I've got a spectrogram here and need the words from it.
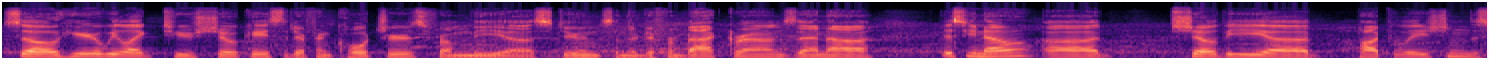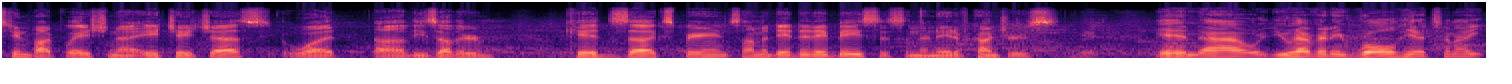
So here we like to showcase the different cultures from the uh, students and their different backgrounds, and uh, just you know uh, show the uh, population, the student population at HHS, what these other kids experience on a day-to-day basis in their native countries. And you have any role here tonight?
